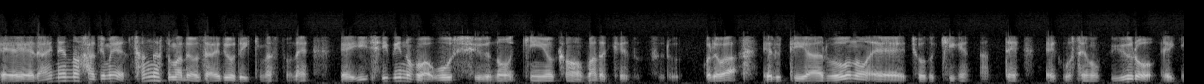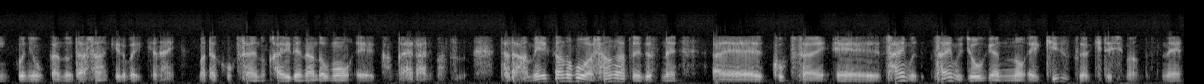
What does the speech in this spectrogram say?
えー、来年の初め3月までの材料でいきますとね、えー、ECB の方は欧州の金融緩和をまだ継続するこれは LTRO の、えー、ちょうど期限なんで、えー、5000億ユーロ、えー、銀行にお金を出さなければいけない、また国債の買い入れなども、えー、考えられます。ただ、アメリカの方は3月にですね、えー、国債、えー、債務債務上限の、えー、期日が来てしまうんですね。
